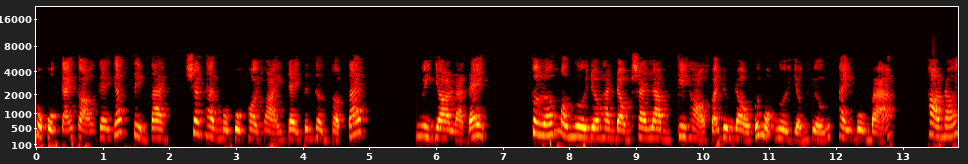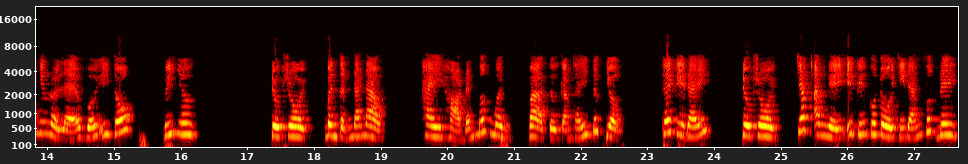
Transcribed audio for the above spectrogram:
một cuộc cãi cọ gay gắt tiềm tàng sang thành một cuộc hội thoại đầy tinh thần hợp tác. Nguyên do là đây. Phần lớn mọi người đều hành động sai lầm khi họ phải đương đầu với một người giận dữ hay buồn bã. Họ nói những lời lẽ với ý tốt, ví như được rồi, bình tĩnh đã nào. Hay họ đánh mất mình và tự cảm thấy tức giận. Thế kia đấy, được rồi, chắc anh nghĩ ý kiến của tôi chỉ đáng vứt đi,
